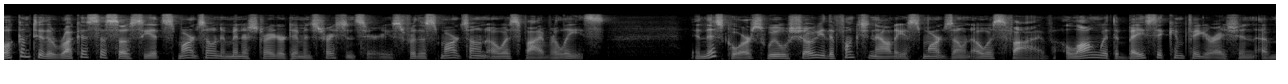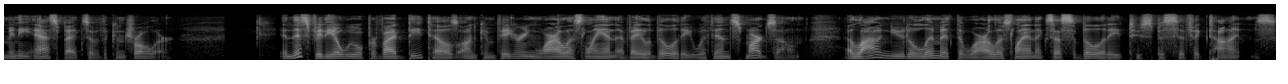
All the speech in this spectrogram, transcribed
Welcome to the Ruckus Associates Smart Zone Administrator demonstration series for the Smart Zone OS 5 release. In this course, we will show you the functionality of Smart Zone OS 5 along with the basic configuration of many aspects of the controller. In this video, we will provide details on configuring wireless LAN availability within Smart Zone, allowing you to limit the wireless LAN accessibility to specific times.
